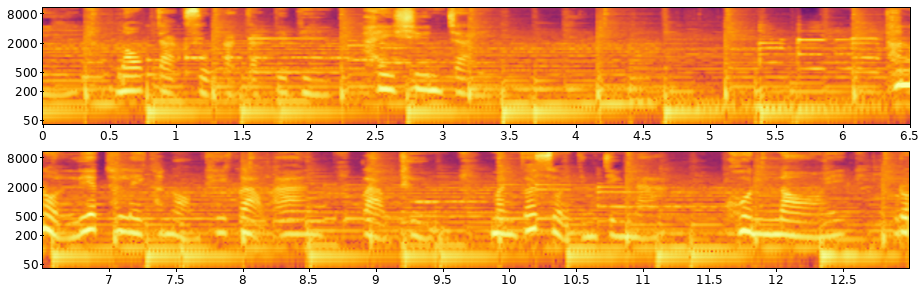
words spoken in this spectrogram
นี้ นอกจากสูดอากาศดีๆ ให้ชื่นใจ ถนนเลียบทะเลขนอมที่กล่าวอ้าง กล่าวถึง มันก็สวยจริงๆนะ คนน้อย ร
